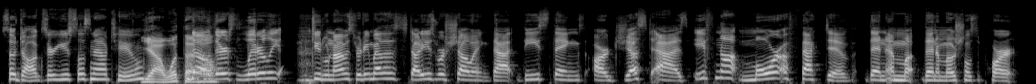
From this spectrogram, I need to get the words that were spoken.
So dogs are useless now too. Yeah, what the no, hell? there's literally, dude, when I was reading about this, studies were showing that these things are just as, if not more effective than, emo- than emotional support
